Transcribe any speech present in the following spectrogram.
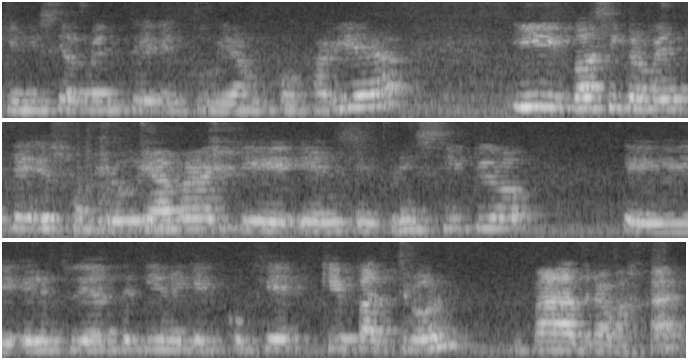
que, inicialmente estudiamos con Javiera y básicamente es un programa que en, principio eh, el estudiante tiene que escoger qué patrón va a trabajar.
